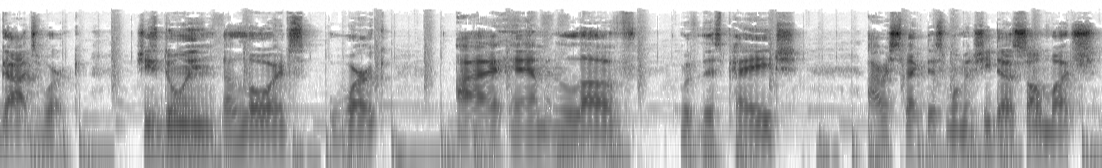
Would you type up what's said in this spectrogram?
God's work. She's doing the Lord's work. I am in love with this page. I respect this woman. She does so much.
